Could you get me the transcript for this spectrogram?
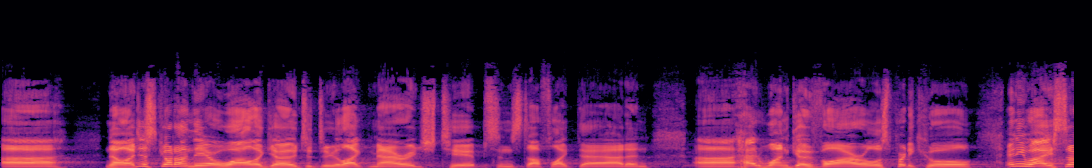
Uh, no, I just got on there a while ago to do like marriage tips and stuff like that, and uh, had one go viral. It was pretty cool. Anyway, so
